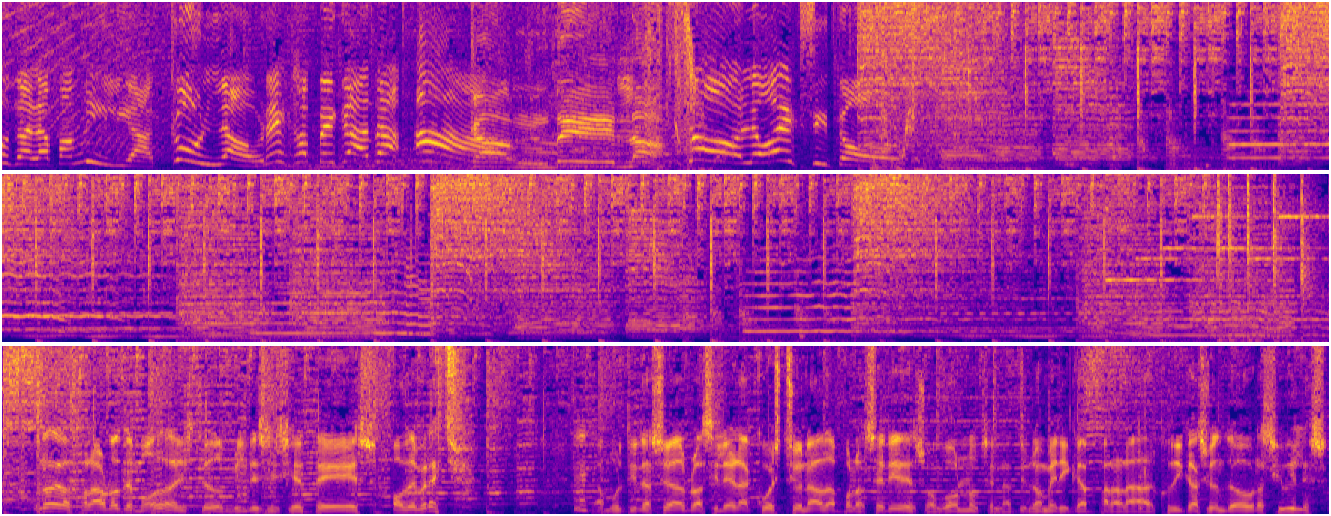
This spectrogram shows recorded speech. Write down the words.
toda la familia con la oreja pegada a Candela. Solo éxitos. Una de las palabras de moda de este 2017 es Odebrecht. La multinacional brasilera cuestionada por la serie de sobornos en Latinoamérica para la adjudicación de obras civiles.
